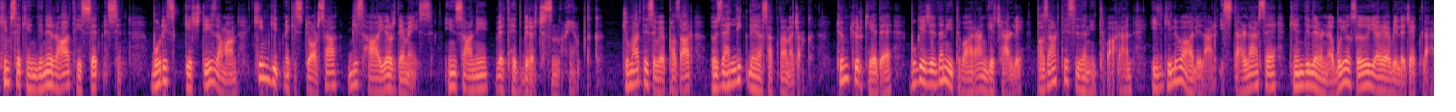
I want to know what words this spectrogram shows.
Kimse kendini rahat hissetmesin. Bu risk geçtiği zaman kim gitmek istiyorsa biz hayır demeyiz. İnsani ve tedbir açısından yaptık. Cumartesi ve pazar özellikle yasaklanacak. Tüm Türkiye'de bu geceden itibaren geçerli. Pazartesiden itibaren ilgili valiler isterlerse kendilerine bu yasağı yayabilecekler.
